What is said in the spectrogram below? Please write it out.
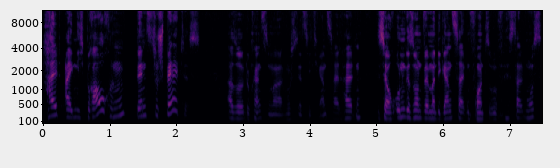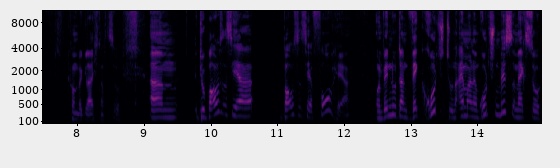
Halt eigentlich brauchen, wenn es zu spät ist. Also du kannst mal, musst jetzt nicht die ganze Zeit halten. Ist ja auch ungesund, wenn man die ganze Zeit einen Freund so festhalten muss. Kommen wir gleich noch zu. Ähm, du baust es, ja, baust es ja vorher. Und wenn du dann wegrutscht und einmal am Rutschen bist, dann merkst du,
